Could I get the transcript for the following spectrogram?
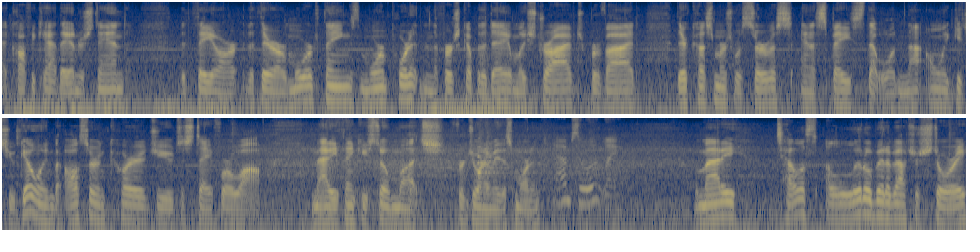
At Coffee Cat, they understand that they are that there are more things more important than the first cup of the day and we strive to provide their customers with service and a space that will not only get you going but also encourage you to stay for a while maddie thank you so much for joining me this morning absolutely well maddie tell us a little bit about your story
